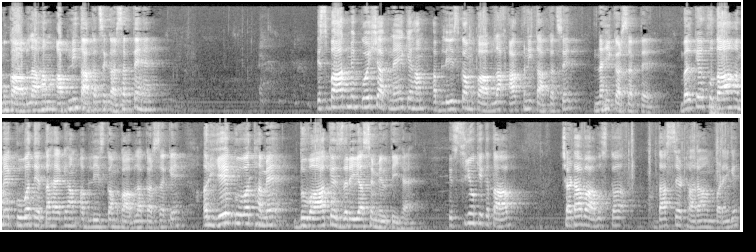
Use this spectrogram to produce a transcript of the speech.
मुकाबला हम अपनी ताकत से कर सकते हैं? इस बात में कोई शक नहीं कि हम अबलीस का मुकाबला अपनी ताकत से नहीं कर सकते। बल्कि खुदा हमें कुवत देता है कि हम अबलीस का मुकाबला कर सकें, और ये कुवत हमें दुआ के ज़रिया से मिलती है। इफ्सियों की किताब, छठा बाब, उसका दस से अठारह हम पढ़ेंगे।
